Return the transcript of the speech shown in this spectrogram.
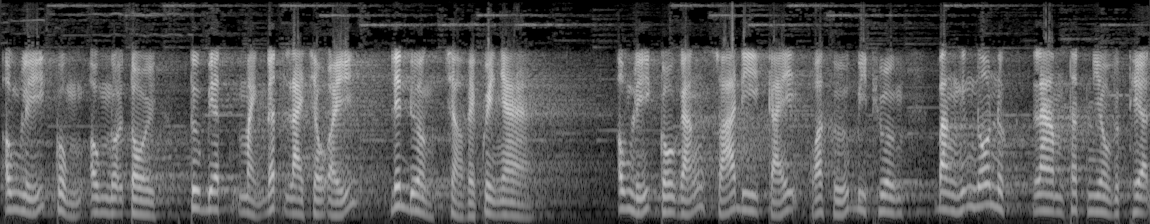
ông Lý cùng ông nội tôi từ biệt mảnh đất Lai Châu ấy, lên đường trở về quê nhà. Ông Lý cố gắng xóa đi cái quá khứ bi thương bằng những nỗ lực làm thật nhiều việc thiện.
